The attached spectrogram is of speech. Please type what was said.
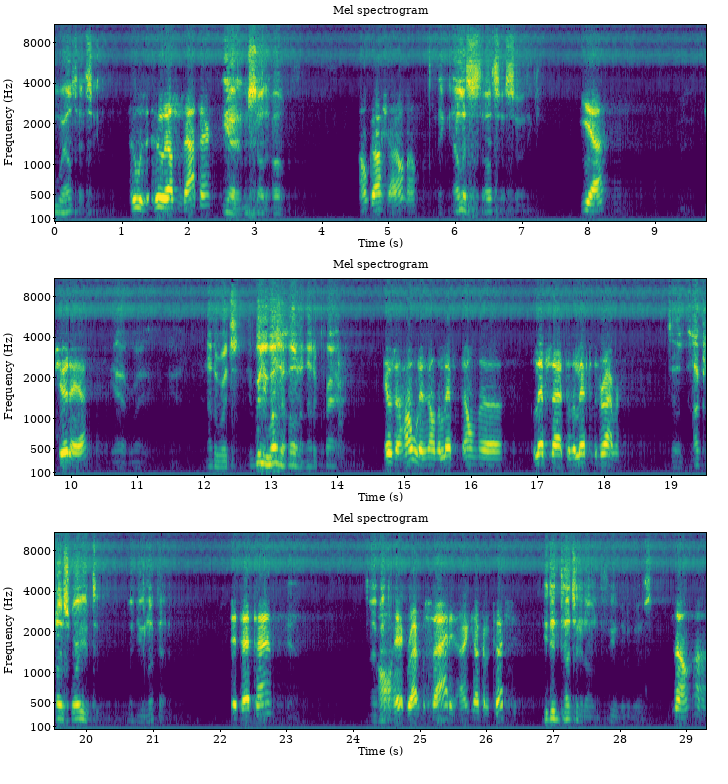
who else had seen it? Who was who else was out there? Yeah, who saw the hole? Oh gosh, I don't know. I think Ellis also saw it. Yeah. Should have. Yeah, right. Yeah. In other words, it really was a hole and not a crack. It was a hole in it on the left on the left side to the left of the driver. So how close were you to when you looked at it? At that time? I oh, mean, Oh heck, right beside it. I, I could have touched it. You didn't touch it at all to feel what it was. No, huh?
